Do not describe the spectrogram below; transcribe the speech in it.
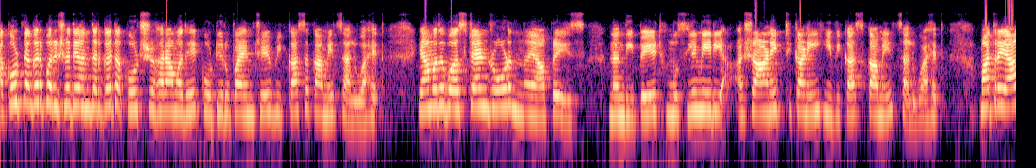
अकोट नगर परिषदेअंतर्गत अकोट शहरामध्ये कोटी रुपयांचे विकास कामे चालू आहेत. यामध्ये बस स्टँड रोड नया प्रेस नंदीपेठ मुस्लिम एरिया अशा अनेक ठिकाणी ही विकास कामे चालू आहेत. मात्र या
